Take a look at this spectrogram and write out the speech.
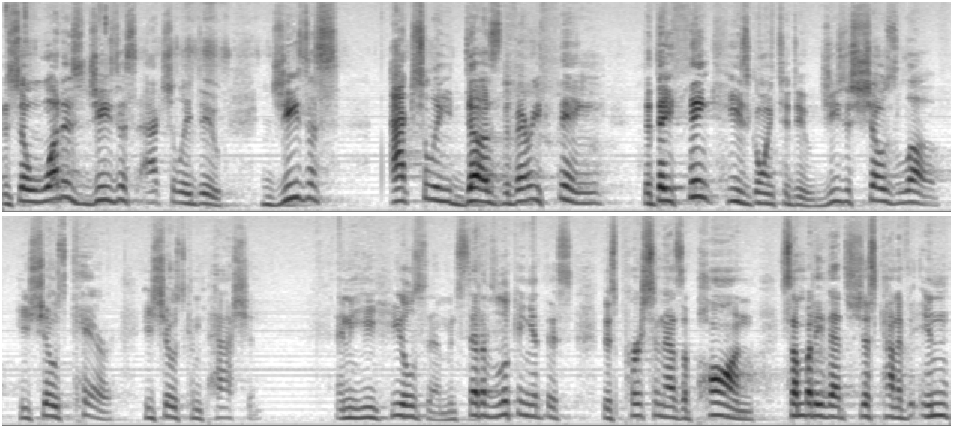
And so what does Jesus actually do? Jesus actually does the very thing that they think he's going to do. Jesus shows love, he shows care, he shows compassion and he heals them. Instead of looking at this, this person as a pawn, somebody that's just kind of in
